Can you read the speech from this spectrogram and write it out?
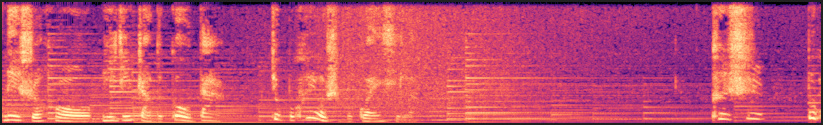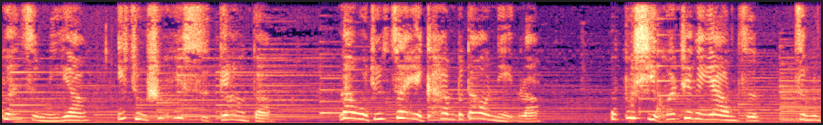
那时候你已经长得够大，就不会有什么关系了。可是，不管怎么样，你总是会死掉的，那我就再也看不到你了。我不喜欢这个样子，怎么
